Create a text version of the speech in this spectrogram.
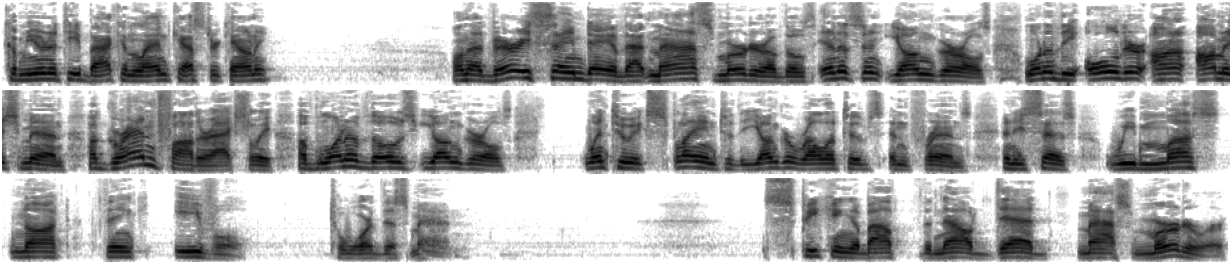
community back in Lancaster County? On that very same day of that mass murder of those innocent young girls, one of the older Amish men, a grandfather actually, of one of those young girls, went to explain to the younger relatives and friends, and he says, we must not think evil toward this man. Speaking about the now dead mass murderer,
